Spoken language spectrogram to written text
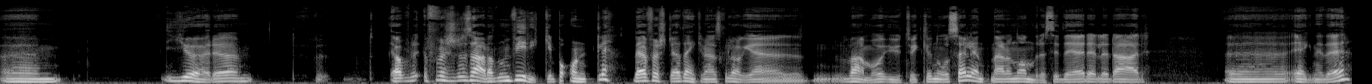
eh, gjøre Ja, for det første så er det at den virker på ordentlig. Det er det første jeg tenker når jeg skal lage være med å utvikle noe selv, enten er det noen andres ideer eller det er øh, egne ideer.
